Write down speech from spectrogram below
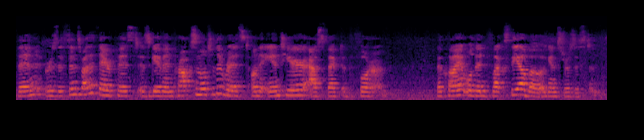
Then, resistance by the therapist is given proximal to the wrist on the anterior aspect of the forearm. The client will then flex the elbow against resistance.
